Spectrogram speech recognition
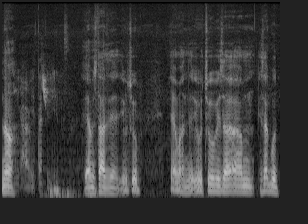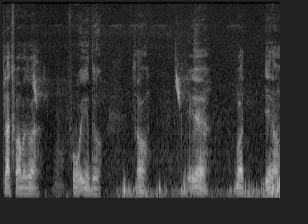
No, Yeah, we started yet. you haven't started yet. YouTube, yeah, man. YouTube is a um is a good platform as well Yeah. for what you do. So, yeah, but you know,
